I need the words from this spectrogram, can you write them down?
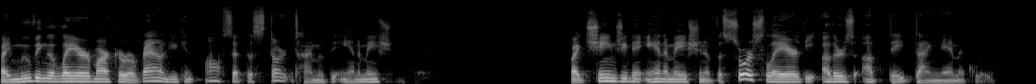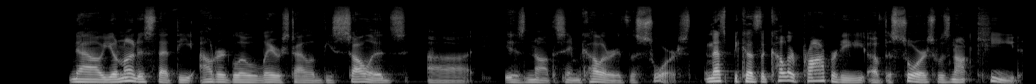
By moving the layer marker around, you can offset the start time of the animation. By changing the animation of the source layer, the others update dynamically. Now, you'll notice that the outer glow layer style of these solids uh, is not the same color as the source. And that's because the color property of the source was not keyed.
